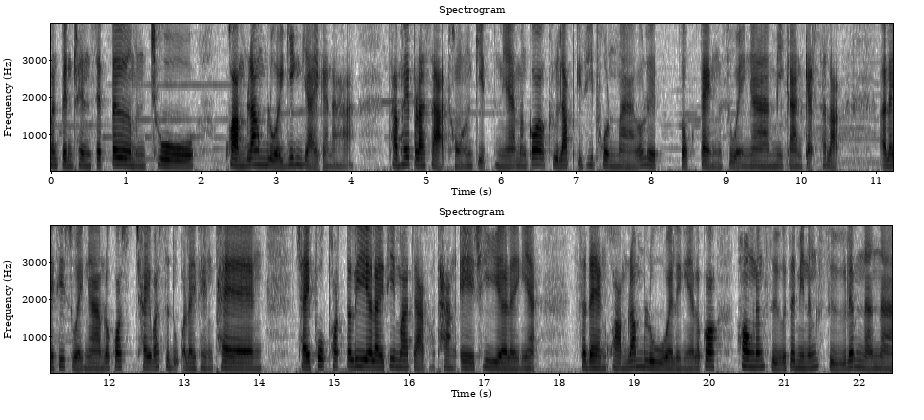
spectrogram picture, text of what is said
มันเป็นเทรนด์เซตเตอร์มันโชว์ความร่ำรวยยิ่งใหญ่กันนะคะทำให้ปราสาทของอังกฤษเนี้ยมันก็คือรับอิทธิพลมาก็เลยตกแต่งสวยงามมีการแกะสลัก อะไรที่สวยงาม แล้วก็ใช้วัสดุอะไรแพงๆ ใช้พวกพอตเตอรี่อะไรที่มาจากทางเอเชียอะไรเงี้ย แสดงความร่ำรวยอะไรเงี้ย แล้วก็ห้องหนังสือก็จะมีหนังสือเล่มหนา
